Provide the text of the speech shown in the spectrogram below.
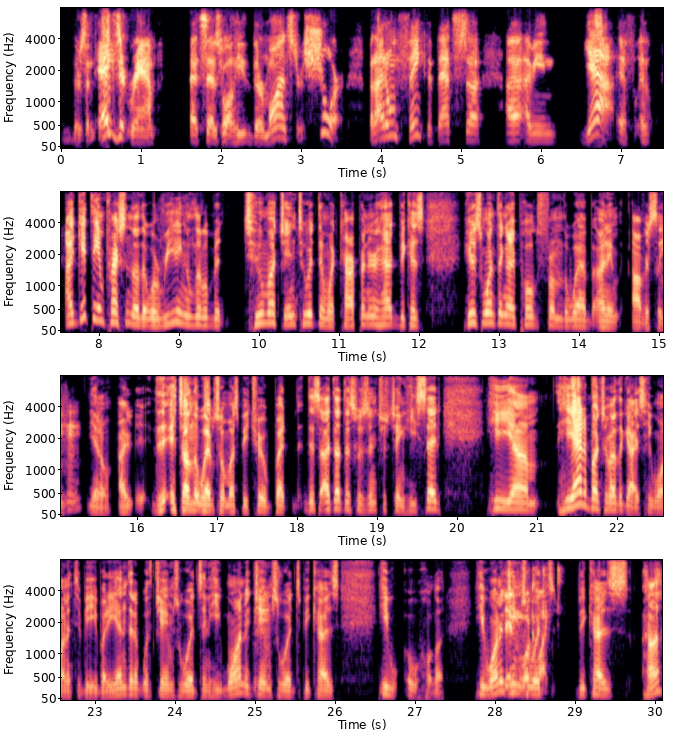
there's an exit ramp that says, well, he, they're monsters, sure, but I don't think that that's. Uh, I, I mean, yeah, if, if I get the impression though that we're reading a little bit too much into it than what Carpenter had because here's one thing I pulled from the web. I mean, obviously, Mhm. you know, I it's on the web, so it must be true. But this, I thought this was interesting. He said he um he had a bunch of other guys he wanted to be, but he ended up with James Woods, and he wanted James Woods because he. Oh, hold on. He wanted Didn't James Woods like- because, huh?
